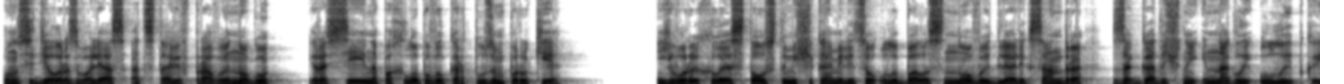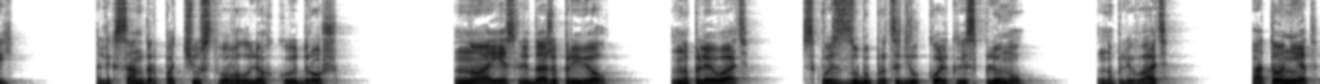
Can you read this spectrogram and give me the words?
Он сидел развалясь, отставив правую ногу, и рассеянно похлопывал картузом по руке. Его рыхлое с толстыми щеками лицо улыбалось новой для Александра загадочной и наглой улыбкой. Александр почувствовал легкую дрожь. «Ну а если даже привел? Наплевать!» Сквозь зубы процедил Колька и сплюнул. «Наплевать? А то нет.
